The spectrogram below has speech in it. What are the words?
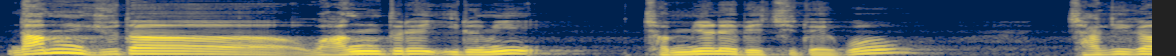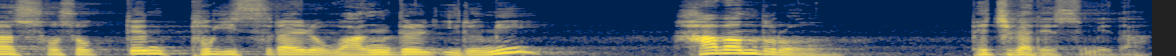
남유다 왕들의 이름이 전면에 배치되고 자기가 소속된 북이스라엘 왕들 이름이 하반부로 배치가 됐습니다.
